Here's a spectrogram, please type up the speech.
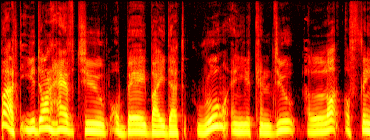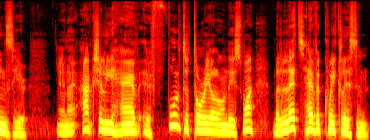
but you don't have to obey by that rule and you can do a lot of things here. And I actually have a full tutorial on this one but let's have a quick listen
